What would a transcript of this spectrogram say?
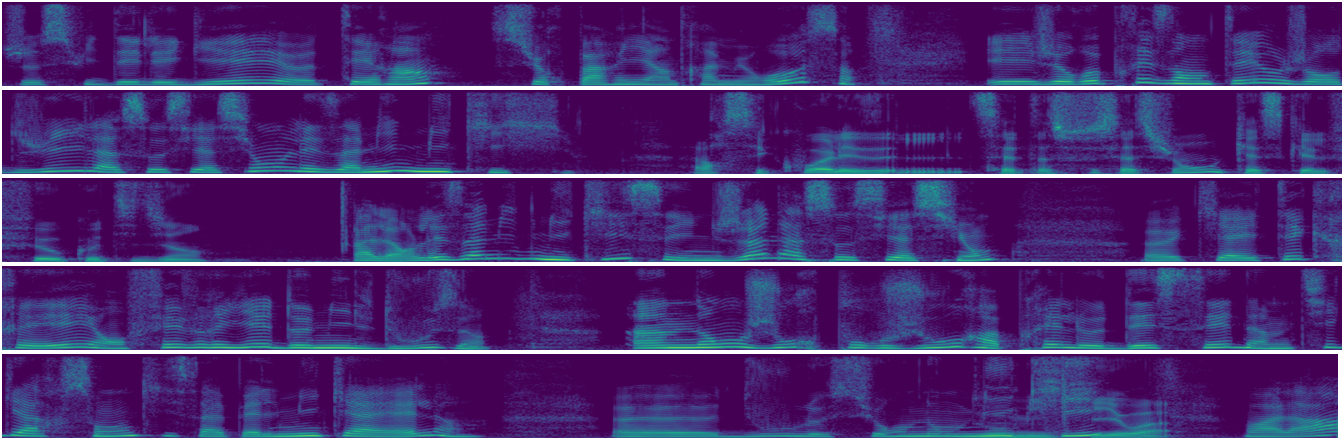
je suis déléguée terrain sur Paris Intramuros et je représentais aujourd'hui l'association Les Amis de Mickey. Alors, c'est quoi cette association? Qu'est-ce qu'elle fait au quotidien? Alors Les Amis de Mickey, c'est une jeune association euh, qui a été créée en février 2012, un an jour pour jour après le décès d'un petit garçon qui s'appelle Michael. euh, D'où le surnom D'où Mickey. ouais. Voilà,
